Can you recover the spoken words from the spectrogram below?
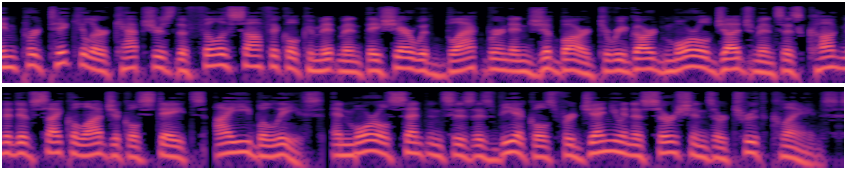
in particular captures the philosophical commitment they share with Blackburn and Gibbard to regard moral judgments as cognitive psychological states, i.e. beliefs, and moral sentences as vehicles for genuine assertions or truth claims.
